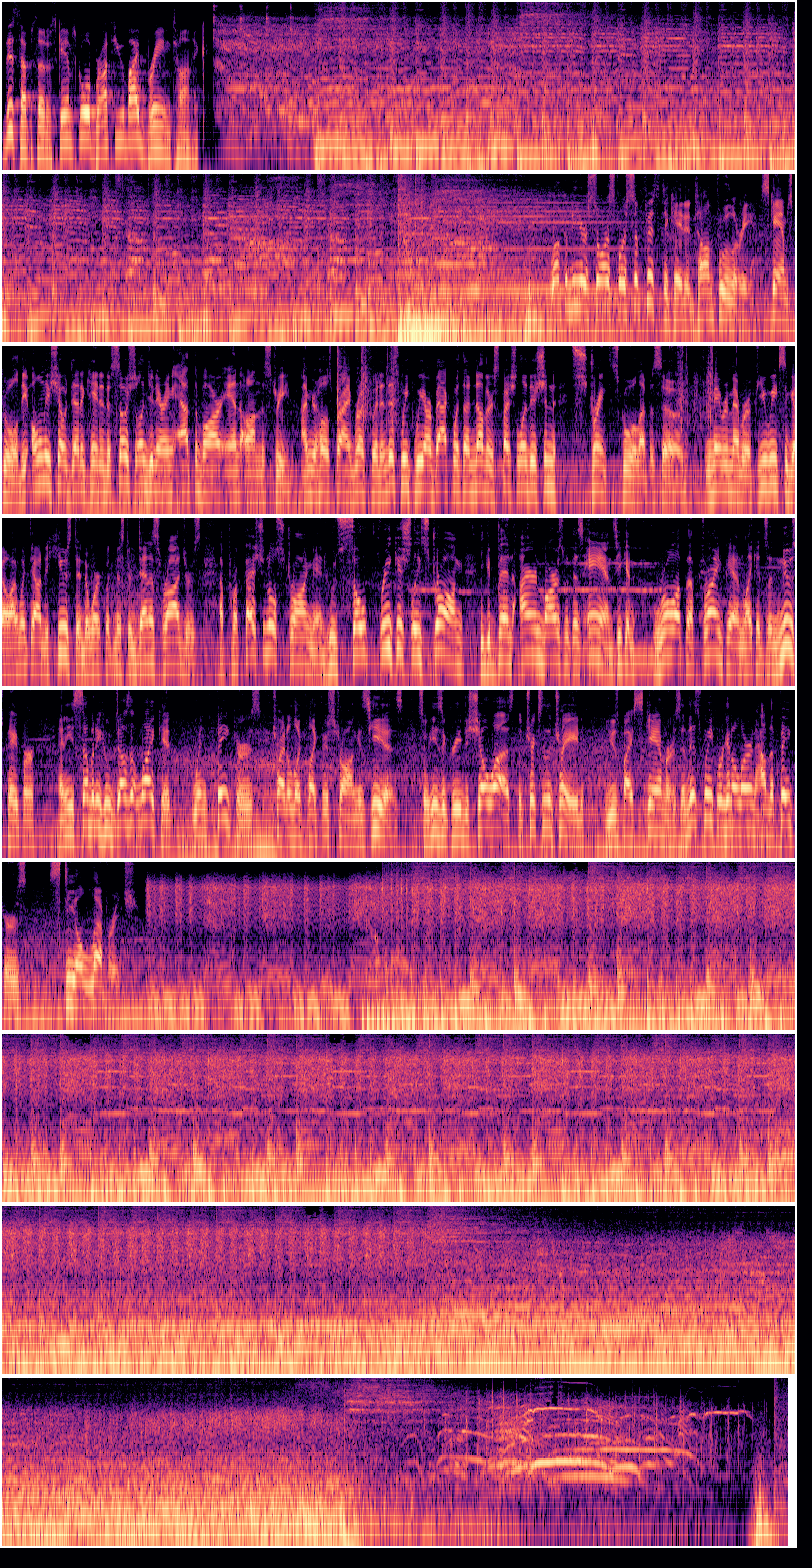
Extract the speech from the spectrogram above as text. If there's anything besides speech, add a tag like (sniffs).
This episode of Scam School brought to you by Brain Tonic. Welcome to your source for sophisticated tomfoolery. Scam School, the only show dedicated to social engineering at the bar and on the street. I'm your host, Brian Brushwood, and this week we are back with another special edition Strength School episode. You may remember a few weeks ago I went down to Houston to work with Mr. Dennis Rogers, a professional strongman who's so freakishly strong he can bend iron bars with his hands. He can roll up a frying pan like it's a newspaper, and he's somebody who doesn't like it when fakers try to look like they're strong as he is. So he's agreed to show us the tricks of the trade used by scammers. And this week we're going to learn how the fakers steal leverage.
